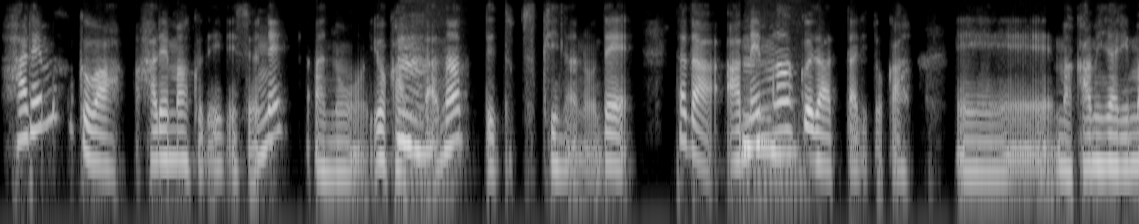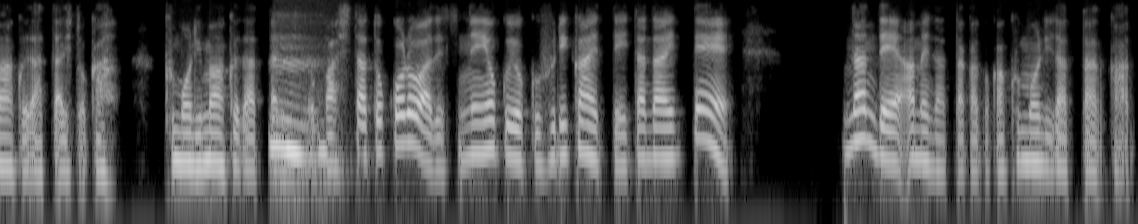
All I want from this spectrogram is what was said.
晴れマークは晴れマークでいいですよね。あの、良かったなって好きなので、ただ、雨マークだったりとか、えー、まあ、雷マークだったりとか、曇りマークだったりとかしたところはですね、よくよく振り返っていただいて、なんで雨だったかとか曇りだったかっ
